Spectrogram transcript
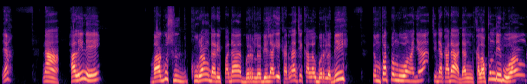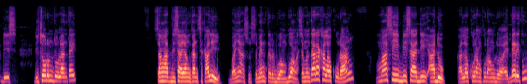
ya. Nah, hal ini bagus kurang daripada berlebih lagi. Karena jikalau berlebih tempat pembuangannya tidak ada. Dan kalaupun dibuang di dicor untuk lantai sangat disayangkan sekali. Banyak semen terbuang-buang. Sementara kalau kurang masih bisa diaduk. Kalau kurang-kurang 2 ember itu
